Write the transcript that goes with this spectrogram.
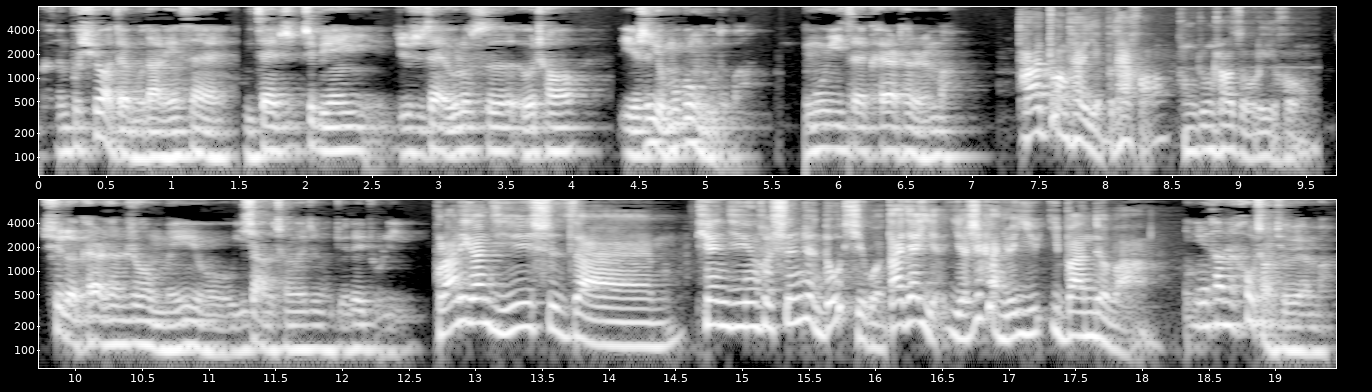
可能不需要在五大联赛，你在这边就是在俄罗斯俄超也是有目共睹的吧。穆伊在凯尔特人嘛，他状态也不太好，从中超走了以后，去了凯尔特人之后没有一下子成为这种绝对主力。普拉利甘吉是在天津和深圳都踢过，大家也也是感觉一一般，对吧？因为他是后场球员嘛，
